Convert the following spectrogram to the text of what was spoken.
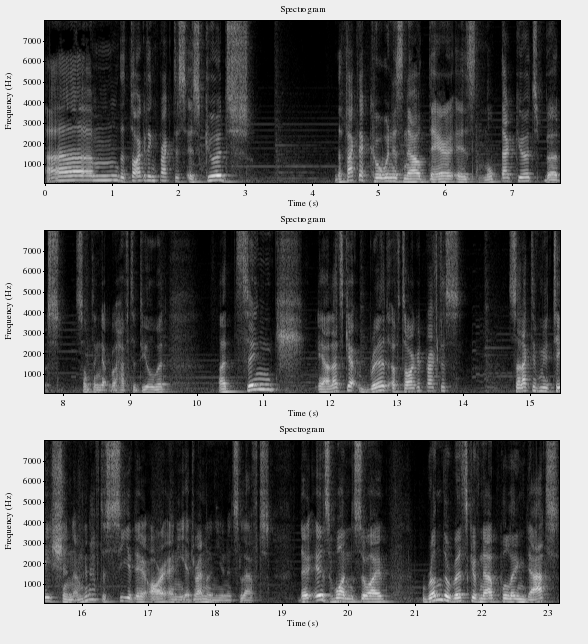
Um, the targeting practice is good. The fact that Coën is now there is not that good, but something that we'll have to deal with. I think... Yeah, let's get rid of target practice. Selective mutation. I'm gonna have to see if there are any adrenaline units left. There is one, so I run the risk of now pulling that.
